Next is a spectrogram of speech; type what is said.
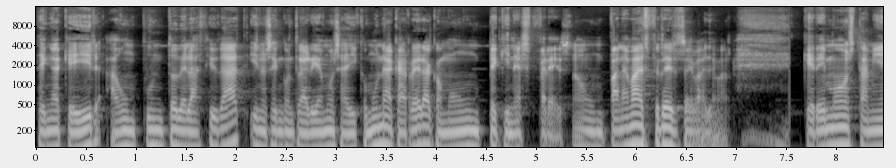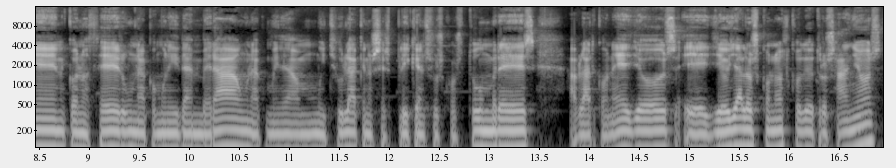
tenga que ir a un punto de la ciudad y nos encontraríamos ahí como una carrera, como un Pekín Express, ¿no? un Panamá Express se va a llamar. Queremos también conocer una comunidad en Verá, una comunidad muy chula que nos expliquen sus costumbres, hablar con ellos. Eh, yo ya los conozco de otros años,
